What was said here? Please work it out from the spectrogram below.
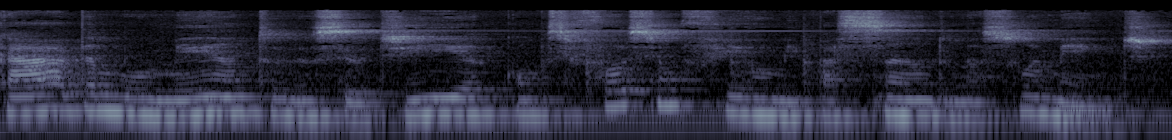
cada momento do seu dia como se fosse um filme passando na sua mente.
